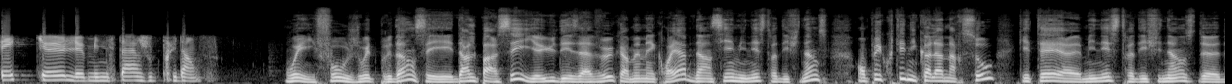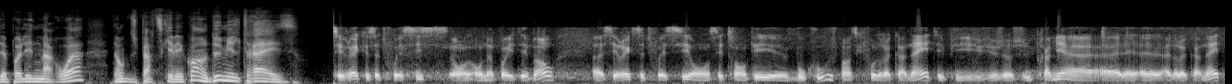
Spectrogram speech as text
fait que le ministère joue de prudence. Oui, il faut jouer de prudence. Et dans le passé, il y a eu des aveux quand même incroyables d'anciens ministres des Finances. On peut écouter Nicolas Marceau, qui était euh, ministre des Finances de, de Pauline Marois, donc du Parti québécois, en 2013. C'est vrai que cette fois-ci, on n'a pas été bon. Euh, c'est vrai que cette fois-ci, on s'est trompé euh, beaucoup. Je pense qu'il faut le reconnaître. Et puis, je, suis le premier à, le reconnaître.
